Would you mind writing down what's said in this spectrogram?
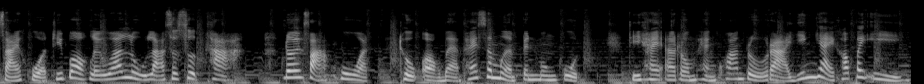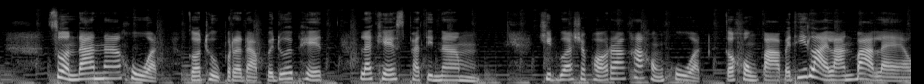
ไซน์ขวดที่บอกเลยว่าหรูหราสุดๆ ค่ะ โดยฝาขวดถูกออกแบบให้เสมือนเป็นมงกุฎที่ให้อารมณ์แห่งความหรูหรายิ่งใหญ่เข้าไปอีก ส่วนด้านหน้าขวดก็ถูกประดับไปด้วยเพชร และเคสแพลตินัม คิดว่าเฉพาะราคาของขวด ก็คงปาไปที่หลายล้านบาทแล้ว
